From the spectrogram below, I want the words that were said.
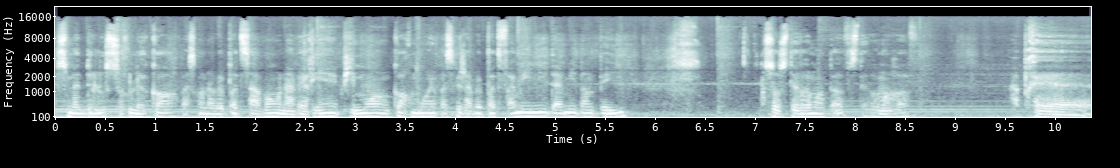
se mettre de l'eau sur le corps parce qu'on n'avait pas de savon, on n'avait rien. Puis moi, encore moins parce que j'avais pas de famille ni d'amis dans le pays. Ça, c'était vraiment tough, c'était vraiment rough. Après, euh,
